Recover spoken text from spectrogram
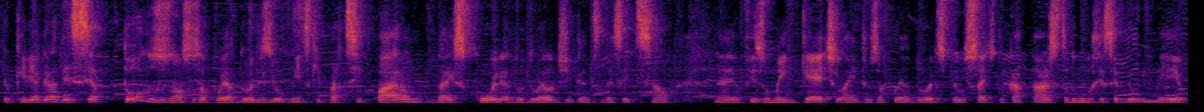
eu queria agradecer a todos os nossos apoiadores e ouvintes que participaram da escolha do Duelo de Gigantes dessa edição. Né? Eu fiz uma enquete lá entre os apoiadores pelo site do Catarse, todo mundo recebeu um e-mail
